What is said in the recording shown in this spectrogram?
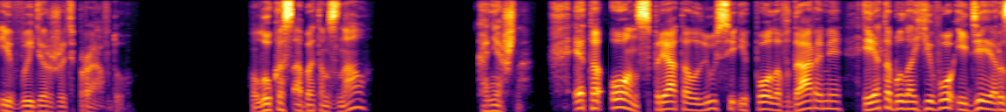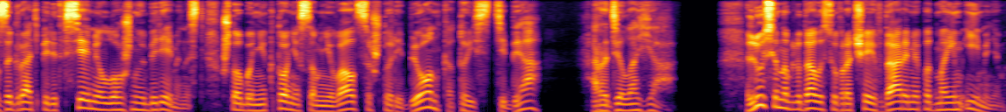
и выдержать правду. Лукас об этом знал? Конечно. Это он спрятал Люси и Пола в дарами, и это была его идея разыграть перед всеми ложную беременность, чтобы никто не сомневался, что ребенка, то есть тебя, родила я. Люси наблюдалась у врачей в Дареме под моим именем.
